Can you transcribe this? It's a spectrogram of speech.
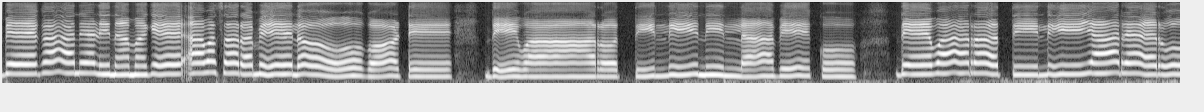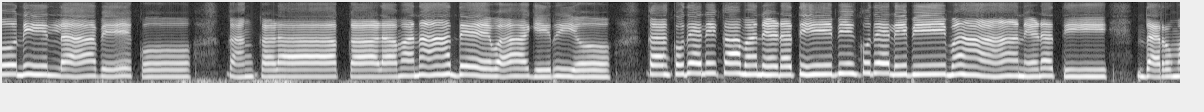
ಬೇಗ ನೆಳಿ ನಮಗೆ ಅವಸರ ಮೇಲೋ ಗೋಟೆ ದೇವಾರೊತ್ತಿಲ್ಲಿ ನಿಲ್ಲಬೇಕು, ದೇವಾರತ್ತಿಲಿ ಯಾರ್ಯಾರು ನಿಲ್ಲಬೇಕು. ಕಂಕಳ ಕಾಳಮನ ದೇವಾಗಿರಿಯೋ ಕಂಕುದಲಿ ಕಮ ನೆಡತಿ ಬಿಂಕುದಲಿ ಭೀಮ ನೆಡತಿ. ಧರ್ಮ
